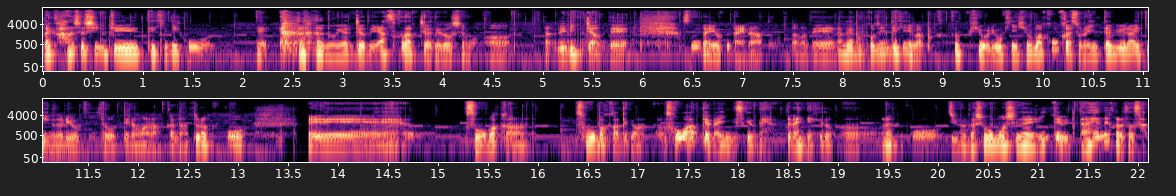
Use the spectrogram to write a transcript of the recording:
なんか反射神経的にこう、ね、あの、やっちゃうと安くなっちゃうんで、どうしても。ビビっちゃうんで、そういうのは良くないなと思ったので、なんかやっぱ個人的には価格表、料金表、まあ今回そのインタビューライティングの料金表っていうのはなんかなんとなくこう、えー、相場感、相場感っていうか、相場あってないんですけどね。あってないんだけど、うん、なんかこう、自分が消耗しない、インタビューって大変だからさ、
